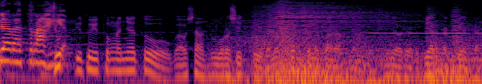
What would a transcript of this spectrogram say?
darah terakhir. Itu hitungannya tuh, gak usah urus itu. Kalian kan selebarannya. Udah, udah, biarkan, biarkan.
